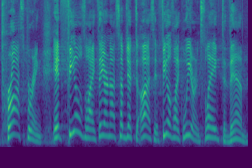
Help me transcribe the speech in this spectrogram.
prospering. It feels like they are not subject to us, it feels like we are enslaved to them.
